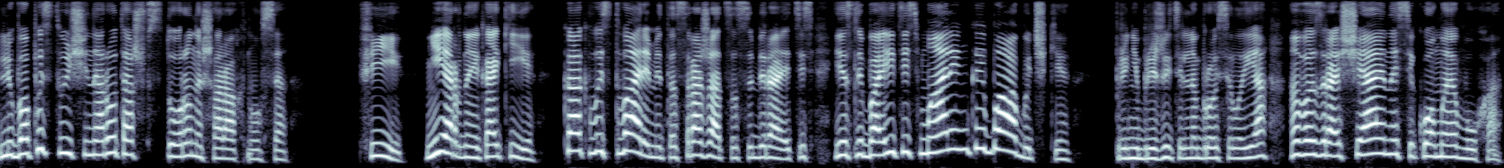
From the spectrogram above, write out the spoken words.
любопытствующий народ аж в стороны шарахнулся. «Фи, нервные какие! Как вы с тварями-то сражаться собираетесь, если боитесь маленькой бабочки?» пренебрежительно бросила я, возвращая насекомое в ухо.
